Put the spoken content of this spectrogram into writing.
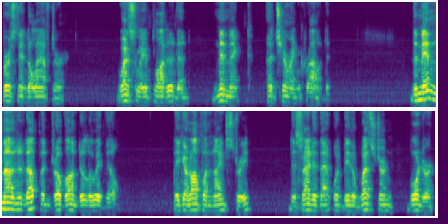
burst into laughter. Wesley applauded and mimicked a cheering crowd. The men mounted up and drove on to Louisville. They got off on 9th Street, decided that would be the western border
